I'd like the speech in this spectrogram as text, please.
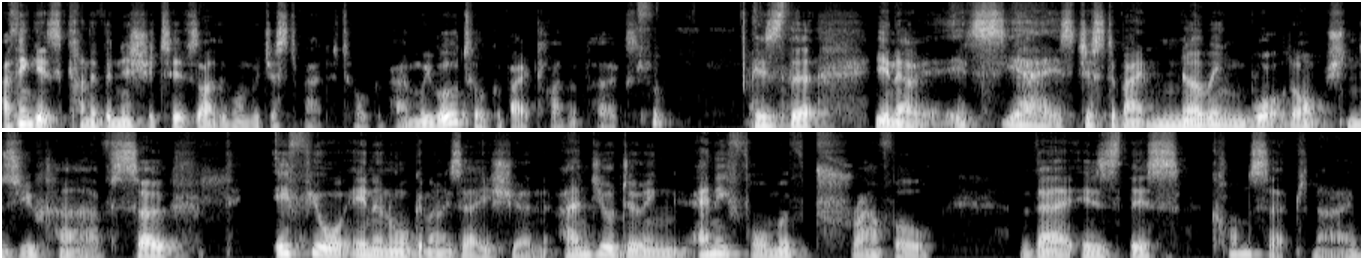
I think it's kind of initiatives like the one we're just about to talk about, and we will talk about climate perks. is that you know it's yeah it's just about knowing what options you have so if you're in an organization and you're doing any form of travel there is this concept now,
